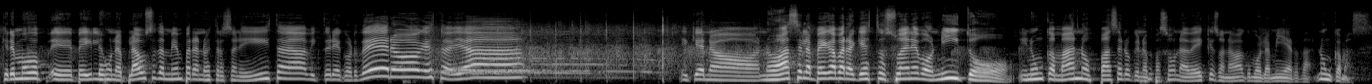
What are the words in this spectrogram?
Queremos eh, pedirles un aplauso también para nuestra sonidista Victoria Cordero, que está allá. Y que no- nos hace la pega para que esto suene bonito. Y nunca más nos pase lo que nos pasó una vez que sonaba como la mierda. Nunca más.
